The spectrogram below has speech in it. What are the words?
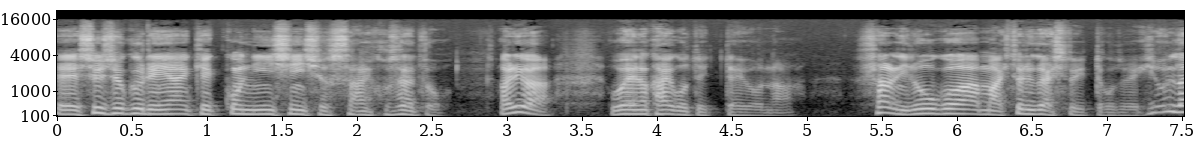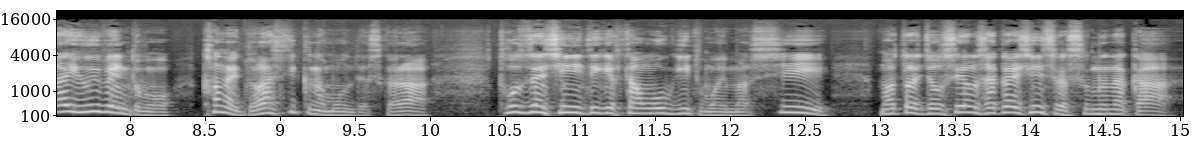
えー、就職恋愛結婚妊娠出産子育てとあるいは親の介護といったようなさらに老後はまあ一人暮らしといったことで非常にライフイベントもかなりドラスティックなもんですから当然心理的負担も大きいと思いますしまた女性の社会進出が進む中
